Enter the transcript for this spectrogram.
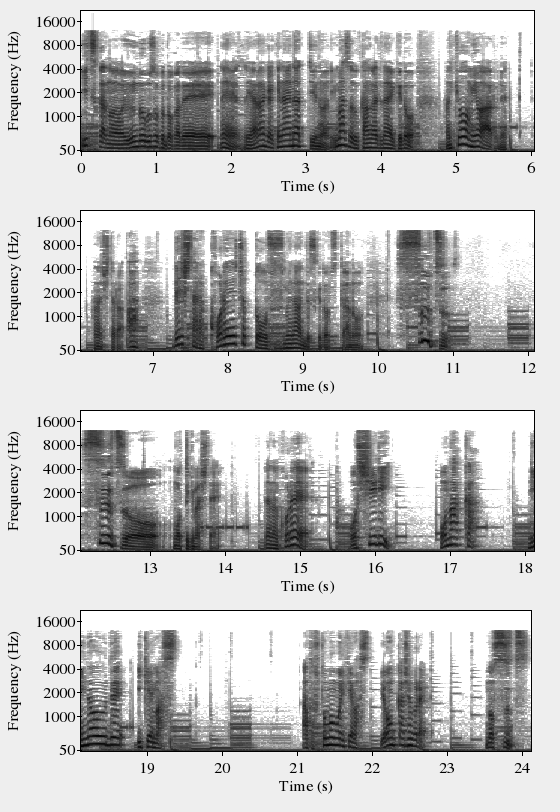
いつかの運動不足とかで、ね、やらなきゃいけないなっていうのは、今すぐ考えてないけど、興味はあるね。話したら、あ、でしたらこれちょっとおすすめなんですけど、つってあの、スーツ、スーツを持ってきまして。だからこれ、お尻、お腹、二の腕いけます。あと太ももいけます。4箇所ぐらいのスーツ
